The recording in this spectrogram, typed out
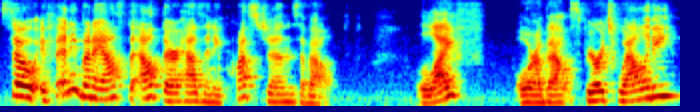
So if anybody else out there has any questions about life or about spirituality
